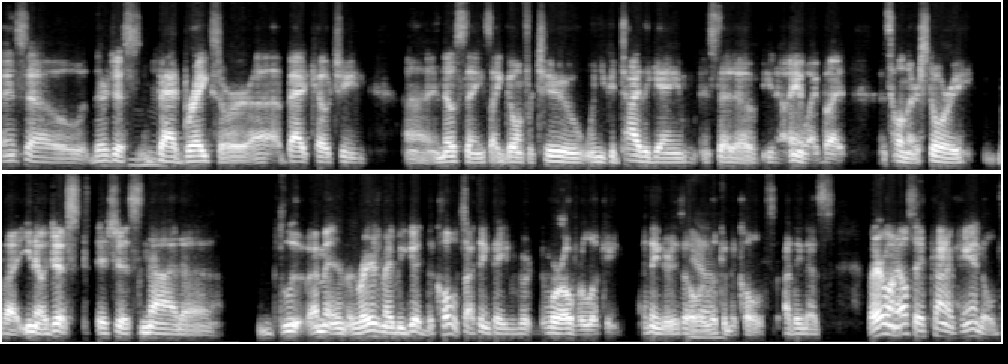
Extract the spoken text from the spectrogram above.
And so they're just Mhm. bad breaks or uh, bad coaching uh, and those things, like going for two when you could tie the game instead of, you know, anyway, but it's a whole nother story. But, you know, just, it's just not, uh, blue. I mean, the Raiders may be good. The Colts, I think they were, were overlooking. I think they're just Yeah. overlooking the Colts. I think that's, but everyone else they've kind of handled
